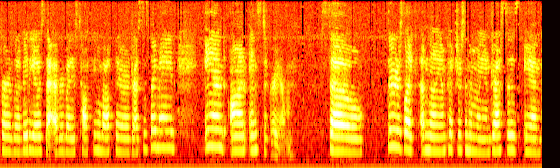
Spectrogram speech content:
for the videos that everybody's talking about their dresses they made and on Instagram. So there's like a million pictures and a million dresses and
